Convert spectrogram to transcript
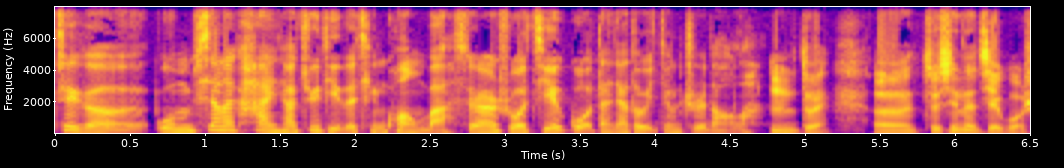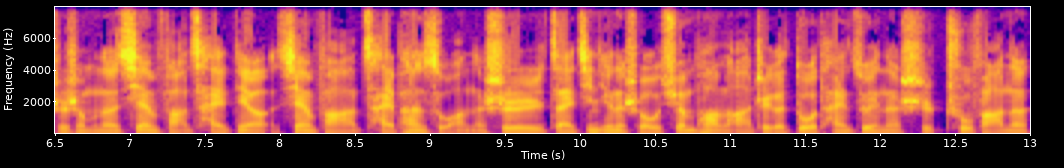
这个我们先来看一下具体的情况吧。虽然说结果大家都已经知道了。嗯，对，呃，最新的结果是什么呢？宪法裁定，宪法裁判所啊呢是在今天的时候宣判了啊，这个堕胎罪呢是处罚呢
